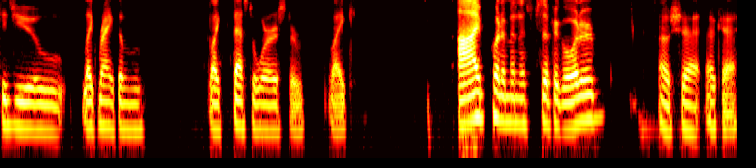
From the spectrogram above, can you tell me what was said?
did you like rank them like best to worst, or like I put them in a specific order. oh shit, okay,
